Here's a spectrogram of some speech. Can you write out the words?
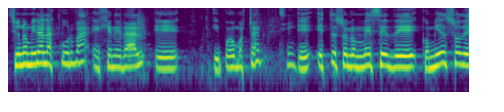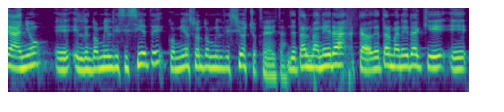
Si uno mira las curvas, en general... Eh, y puedo mostrar. Eh, estos son los meses de comienzo de año, eh, el 2017, comienzo del 2018. Sí, ahí está. De tal manera, claro, de tal manera que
